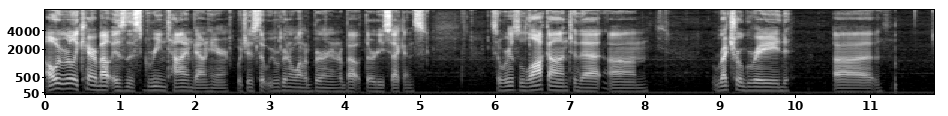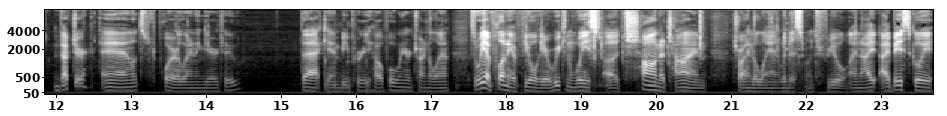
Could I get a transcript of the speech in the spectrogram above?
All we really care about is this green time down here, which is that we were going to want to burn in about 30 seconds. So we're just lock on to that um, retrograde uh, vector, and let's deploy our landing gear too that can be pretty helpful when you're trying to land. So we have plenty of fuel here. We can waste a ton of time trying to land with this much fuel. And I, I basically,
